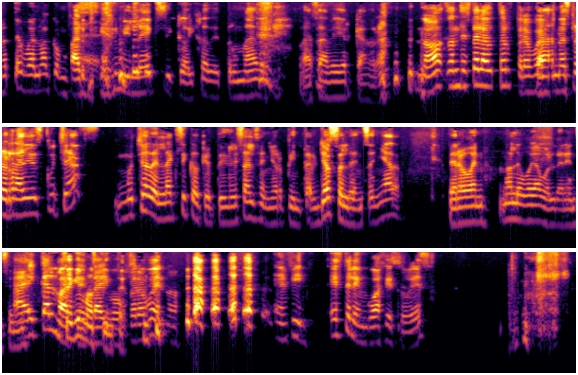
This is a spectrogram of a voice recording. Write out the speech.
No te vuelvo a compartir mi léxico, hijo de tu madre. Vas a ver, cabrón. No, ¿dónde está el autor? Pero bueno. ¿A nuestro radio escuchas? Mucho del léxico que utiliza el señor Pinter. Yo se lo he enseñado. Pero bueno, no le voy a volver a enseñar. Ay, cálmate, Seguimos, Pinter. pero bueno. En fin, este lenguaje eso es.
